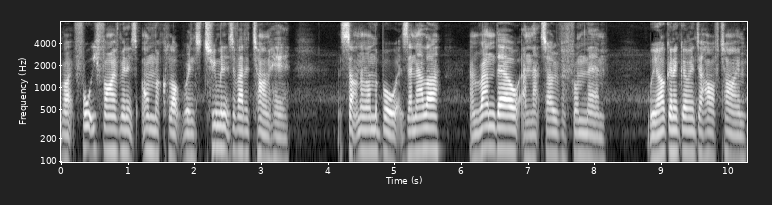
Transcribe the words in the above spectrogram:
Right, 45 minutes on the clock. We're into 2 minutes of added time here. And Sutton are on the ball. Zanella and Randell, and that's over from them. We are going to go into half time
